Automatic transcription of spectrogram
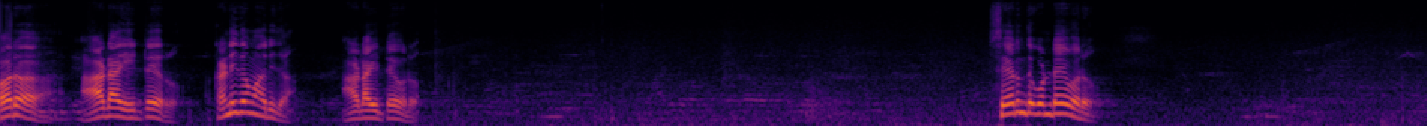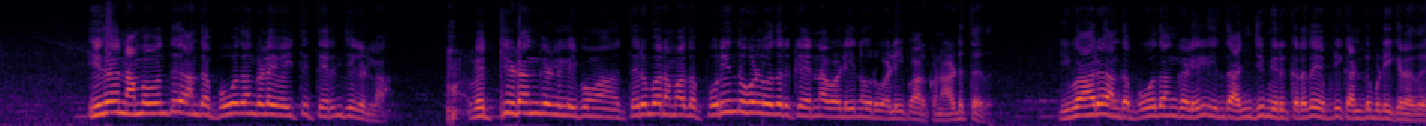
வரும் ஆடாயிட்டே வரும். கணிதம் மாதிரி தான் ஆடாயிட்டே வரும். சேர்ந்து கொண்டே வரும். இதை நம்ம வந்து அந்த பூதங்களை வைத்து தெரிஞ்சுக்கிடலாம். வெற்றிடங்களில் இப்போ திரும்ப நம்ம அதை புரிந்து கொள்வதற்கு என்ன வழின்னு ஒரு வழி பார்க்கணும். அடுத்தது இவ்வாறு அந்த பூதங்களில் இந்த அஞ்சும் இருக்கிறதை எப்படி கண்டுபிடிக்கிறது?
